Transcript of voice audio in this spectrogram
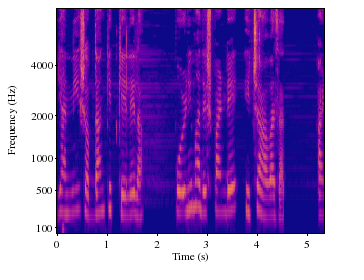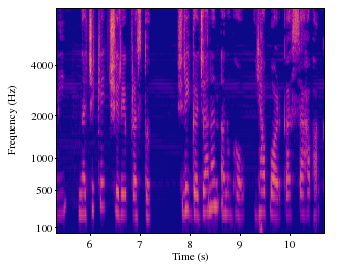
यांनी शब्दांकित केलेला पौर्णिमा देशपांडे हिच्या आवाजात आणि नचिकेत शिरे प्रस्तुत. श्री गजानन अनुभव ह्या पॉडकास्टचा हा भाग.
